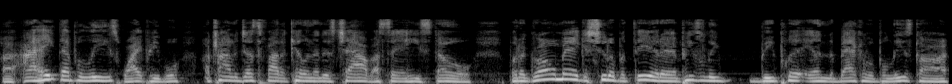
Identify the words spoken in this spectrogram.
Uh, I hate that police, white people, are trying to justify the killing of this child by saying he stole. But a grown man can shoot up a theater and peacefully be put in the back of a police car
